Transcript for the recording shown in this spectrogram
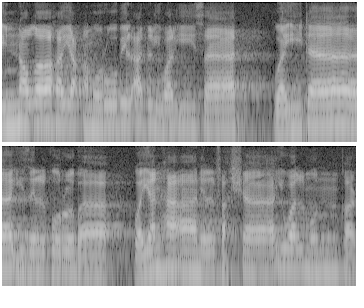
إن الله يأمر بالعدل والإيثار وإيتاء ذي القربى وينهى عن الفحشاء والمنكر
